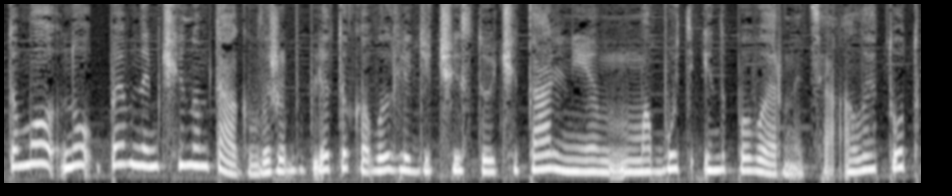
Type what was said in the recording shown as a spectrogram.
Тому ну, певним чином так, вже бібліотека в вигляді чистої читальні, мабуть, і не повернеться. Але тут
